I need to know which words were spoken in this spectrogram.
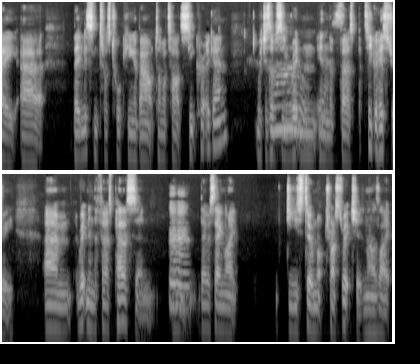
day. Uh, they listened to us talking about Donna Tartt's Secret again, which is obviously Oh, written in the first Secret History, um, written in the first person. Mm-hmm. And they were saying like, "Do you still not trust Richard?" And I was like,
